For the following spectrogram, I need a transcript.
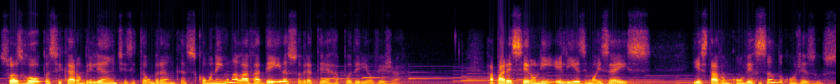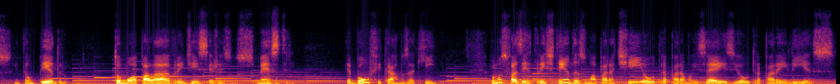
Suas roupas ficaram brilhantes e tão brancas como nenhuma lavadeira sobre a terra poderia alvejar. Apareceram-lhe Elias e Moisés e estavam conversando com Jesus. Então Pedro tomou a palavra e disse a Jesus: Mestre, é bom ficarmos aqui. Vamos fazer três tendas, uma para ti, outra para Moisés e outra para Elias.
